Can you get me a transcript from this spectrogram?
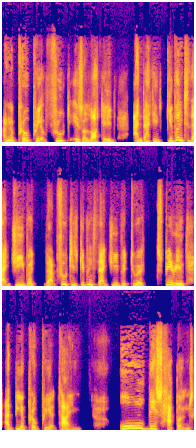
an appropriate fruit is allotted, and that is given to that jiva, that fruit is given to that jiva to experience at the appropriate time all this happens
